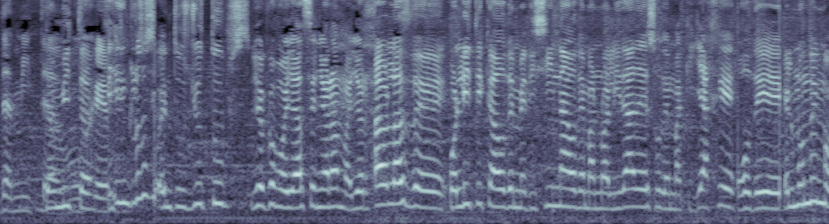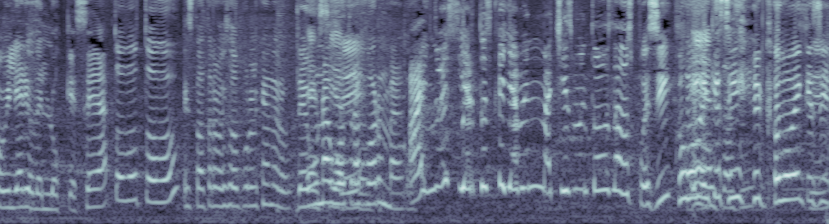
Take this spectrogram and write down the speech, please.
damita. Damita. mujer. Incluso en tus YouTubes, yo como ya señora mayor, hablas de política o de medicina o de manualidades o de maquillaje o de el mundo inmobiliario, de lo que sea. Todo, todo está atravesado por el género, de Es una u otra forma. Ay, no es cierto, es que ya ven machismo en todos lados. Pues sí, ¿cómo Sí, ven que sí? ¿Cómo ven que sí?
